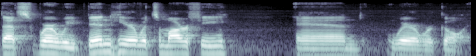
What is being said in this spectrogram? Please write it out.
that's where we've been here with tomography, and where we're going.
